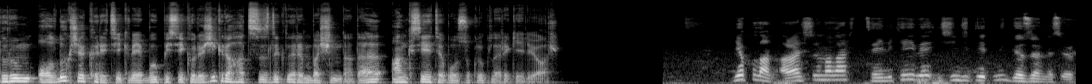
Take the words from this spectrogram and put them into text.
Durum oldukça kritik ve bu psikolojik rahatsızlıkların başında da anksiyete bozuklukları geliyor. Yapılan araştırmalar tehlikeyi ve işin ciddiyetini göz önüne seriyor.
